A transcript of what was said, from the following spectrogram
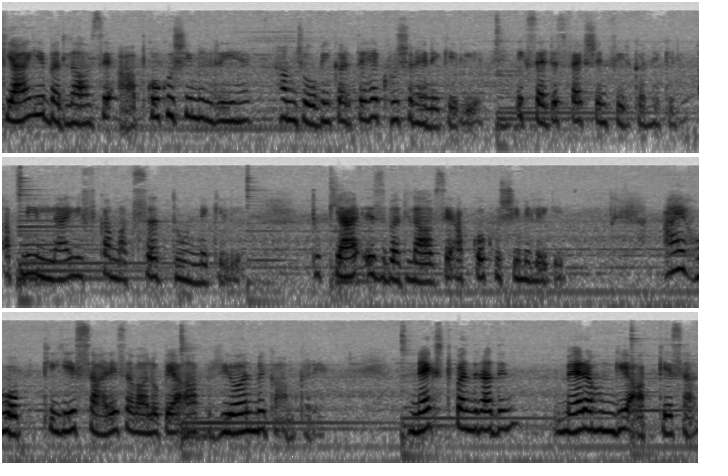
क्या ये बदलाव से आपको खुशी मिल रही है? हम जो भी करते हैं खुश रहने के लिए, एक सेटिस्फैक्शन फील करने के लिए, अपनी लाइफ का मकसद ढूँढने के लिए। तो क्या इस बदलाव से आपको खुशी मिलेगी? आई होप कि ये सारे सवालों पे आप रियल में काम करें। नेक्स्ट पंद्रह दिन मैं रहूँगी आपके साथ,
